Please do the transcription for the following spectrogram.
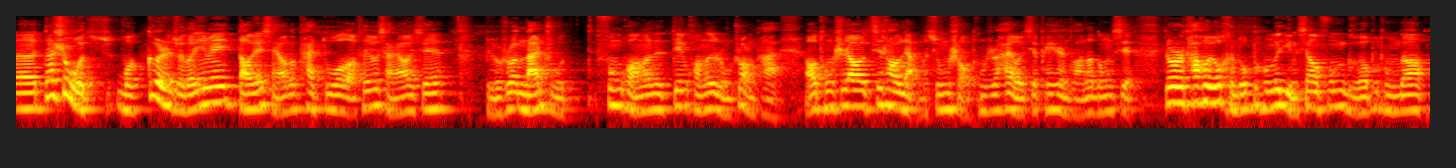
呃，但是我我个人觉得，因为导演想要的太多了，他就想要一些，比如说男主疯狂的、癫狂的这种状态，然后同时要介绍两个凶手，同时还有一些陪审团的东西，就是他会有很多不同的影像风格、不同的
